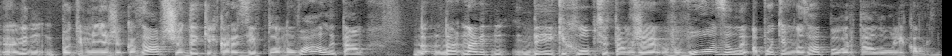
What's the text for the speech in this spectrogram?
е, він потім мені вже казав, що декілька разів планували там. Навіть деяких хлопців там вже вивозили, а потім назад повертали у лікарню.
